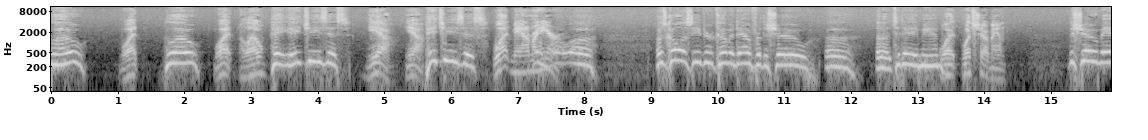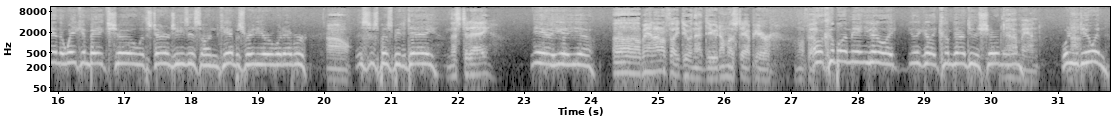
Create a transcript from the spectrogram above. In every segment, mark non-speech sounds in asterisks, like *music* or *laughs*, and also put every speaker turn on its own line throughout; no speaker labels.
Hello?
What?
Hello?
What? Hello?
Hey, hey, Jesus.
Yeah, yeah.
Hey, Jesus.
What, man? I'm right here.
Oh, uh, I was calling to see if you're coming down for the show, uh, uh, today, man.
What? What show, man?
The show, man, the Wake and Bake show with Stoner Jesus on campus radio or whatever.
Oh,
This is supposed to be today.
that's today.
Yeah, yeah, yeah.
Oh man, I don't feel like doing that, dude. I'm gonna stay up here. I don't feel like.
Oh, come on, man. You gotta, like, you gotta, like, come down and do the show, man.
Yeah, man.
What are you doing?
